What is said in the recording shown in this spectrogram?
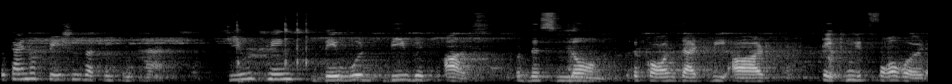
the kind of patience that people have, do you think they would be with us for this long, for the cause that we are taking it forward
